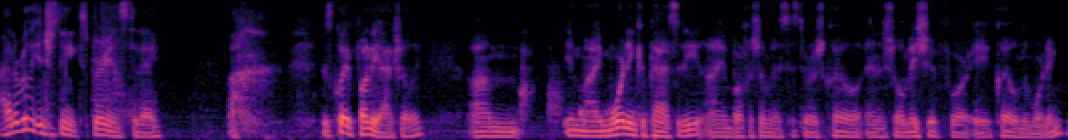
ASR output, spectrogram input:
I had a really interesting experience today. Uh, it was quite funny, actually. Um, in my morning capacity, I am Baruch Hashem an assistant Rosh Koil and a Shoel Umeshiv for a Koil in the morning.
